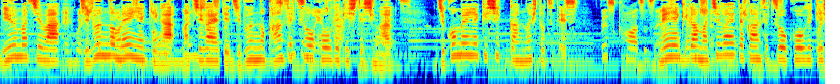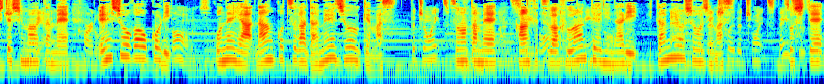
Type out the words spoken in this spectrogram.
リウマチは自分の免疫が間違えて自分の関節を攻撃してしまう。自己免疫疾患の一つです。免疫が間違えて関節を攻撃してしまうため炎症が起こり骨や軟骨がダメージを受けます。そのため関節は不安定になり痛みを生じます。そして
